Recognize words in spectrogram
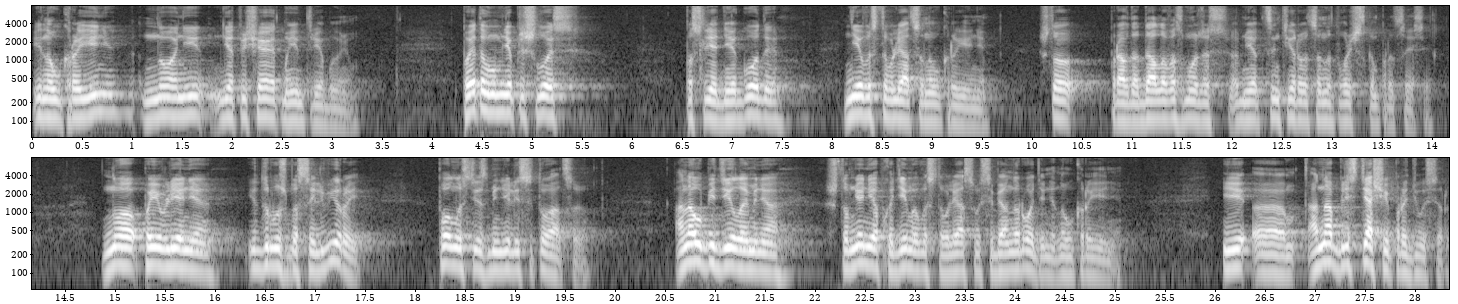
и на Украине, но они не отвечают моим требованиям. Поэтому мне пришлось последние годы не выставляться на Украине, что, правда, дало возможность мне акцентироваться на творческом процессе. Но появление и дружба с Эльвирой полностью изменили ситуацию. Она убедила меня, что мне необходимо выставляться у себя на родине, на Украине. И э, она блестящий продюсер.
